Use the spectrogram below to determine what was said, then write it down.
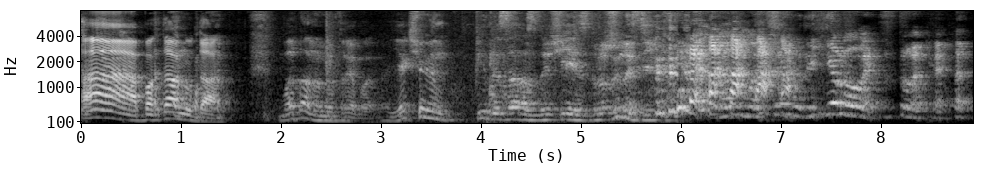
А, Богдану, да. Богдану не треба. Якщо він піде зараз до чиєїсь дружини з дітьми, я думаю, це буде херова історія.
